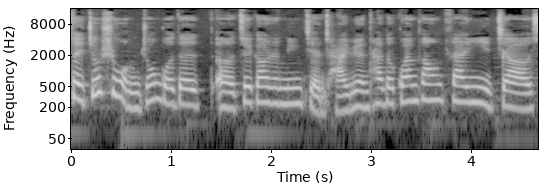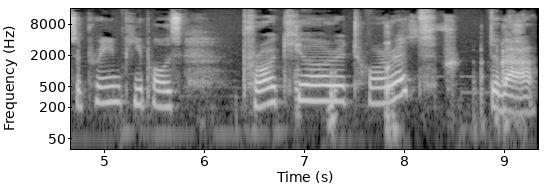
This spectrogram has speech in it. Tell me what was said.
对，就是我们中国的呃最高人民检察院，它的官方翻译叫 Supreme People's Procuratorate，对吧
